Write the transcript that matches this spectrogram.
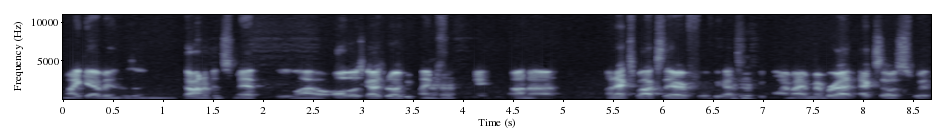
Mike Evans and Donovan Smith, all those guys would always be playing uh-huh. on a uh, on Xbox there if, if we had some free time. I remember at Exos with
